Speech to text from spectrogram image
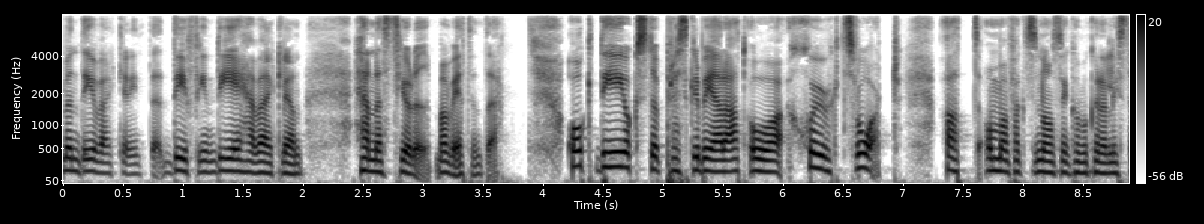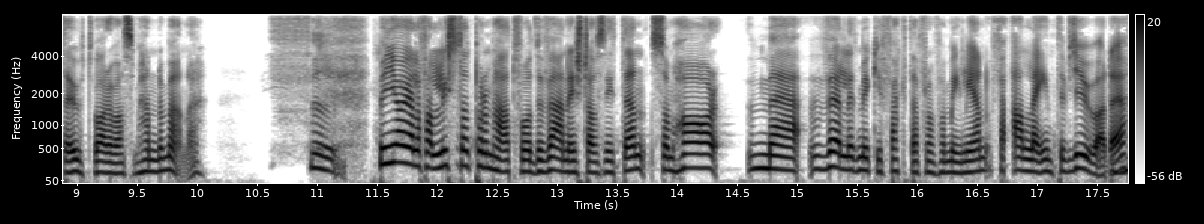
Men det verkar inte, det, fin- det är verkligen hennes teori, man vet inte. Och det är också preskriberat och sjukt svårt att om man faktiskt någonsin kommer kunna lista ut vad det var som hände med henne. Fy. Men jag har i alla fall lyssnat på de här två The Vanished avsnitten som har med väldigt mycket fakta från familjen för alla intervjuade.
